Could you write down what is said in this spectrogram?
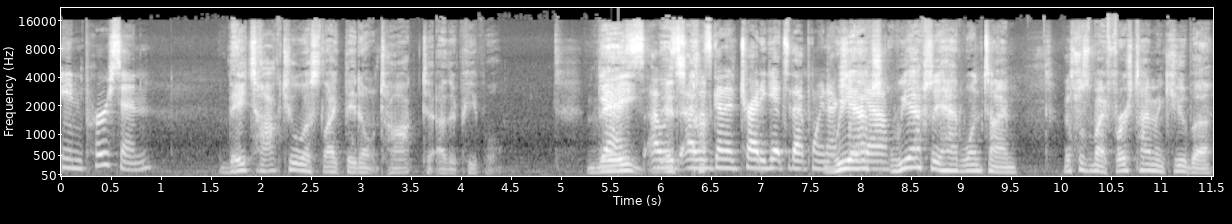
in person. they talk to us like they don't talk to other people. They, yes, I was I was going to try to get to that point actually. we yeah. we actually had one time. This was my first time in Cuba,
